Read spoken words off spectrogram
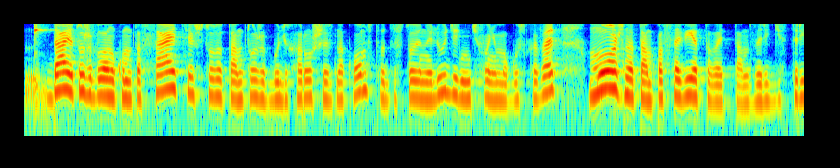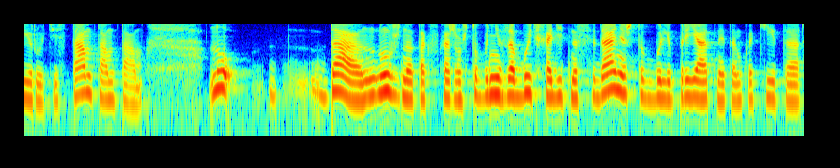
да, я тоже была на каком-то сайте, что-то там тоже были хорошие знакомства, достойные люди, ничего не могу сказать, можно там посоветовать, там, зарегистрируйтесь там, там, там, ну, да, нужно, так скажем, чтобы не забыть ходить на свидания, чтобы были приятные там какие-то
